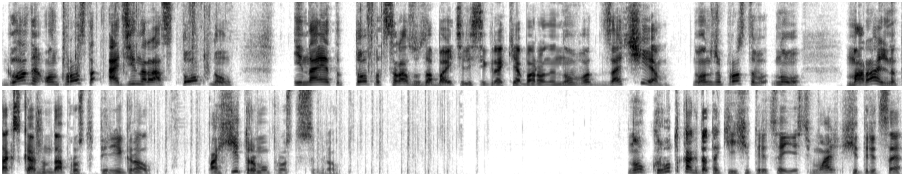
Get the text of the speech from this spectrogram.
Главное, он просто один раз топнул, и на этот топот сразу забайтились игроки обороны. Ну вот зачем? Он же просто, ну, морально, так скажем, да, просто переиграл. По-хитрому просто сыграл. Ну, круто, когда такие хитрецы есть в матче. Хитреце.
